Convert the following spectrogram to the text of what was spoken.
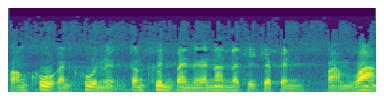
ของคู่กันคู่หนึ่ง ต้องขึ้นไปเหนือนั้นแล้วจึงจะเป็นความว่าง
